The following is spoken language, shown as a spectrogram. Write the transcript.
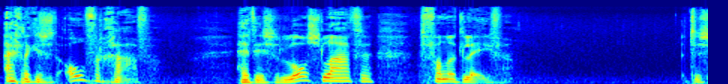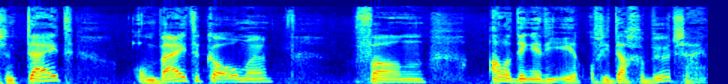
Eigenlijk is het overgave. Het is loslaten van het leven. Het is een tijd om bij te komen van alle dingen die op die dag gebeurd zijn.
